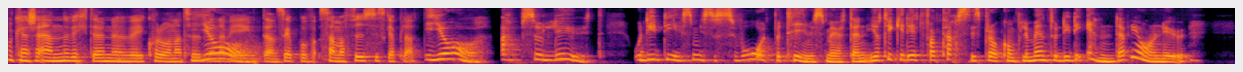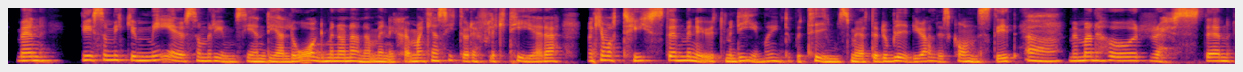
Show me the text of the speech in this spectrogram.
Och kanske ännu viktigare nu i coronatiden ja. när vi inte ens är på samma fysiska plats. Ja, absolut. Och det är det som är så svårt på Teamsmöten. Jag tycker det är ett fantastiskt bra komplement och det är det enda vi har nu. Men det är så mycket mer som ryms i en dialog med någon annan människa. Man kan sitta och reflektera, man kan vara tyst en minut, men det är man ju inte på Teamsmöte, då blir det ju alldeles konstigt. Uh. Men man hör rösten,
